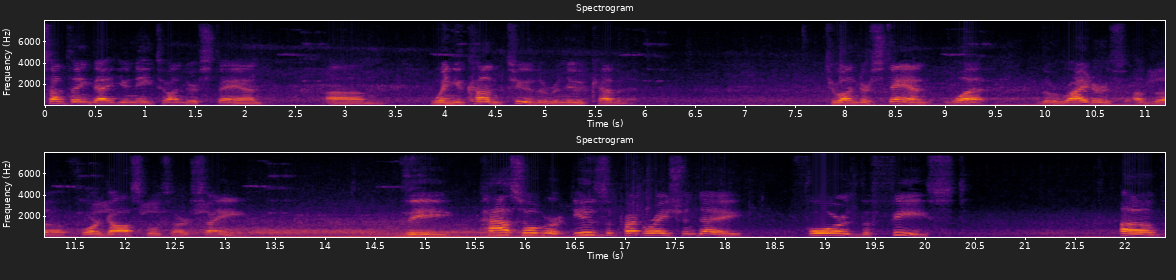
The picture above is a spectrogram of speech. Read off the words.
something that you need to understand um, when you come to the renewed covenant. To understand what the writers of the four Gospels are saying. The Passover is the preparation day for the feast of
